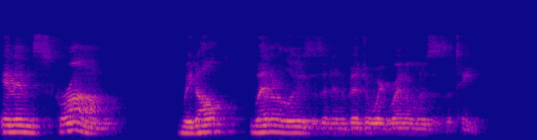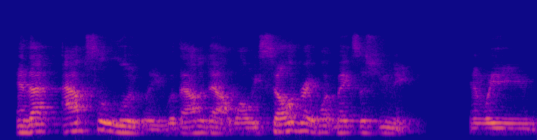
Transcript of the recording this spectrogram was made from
and in Scrum, we don't win or lose as an individual, we win or lose as a team. And that absolutely, without a doubt, while we celebrate what makes us unique and we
